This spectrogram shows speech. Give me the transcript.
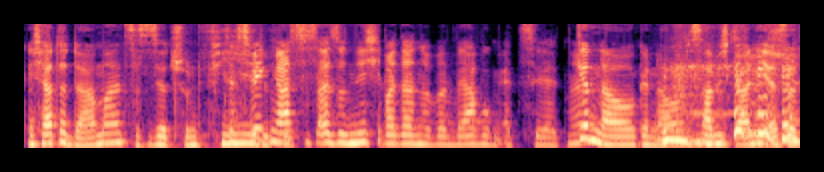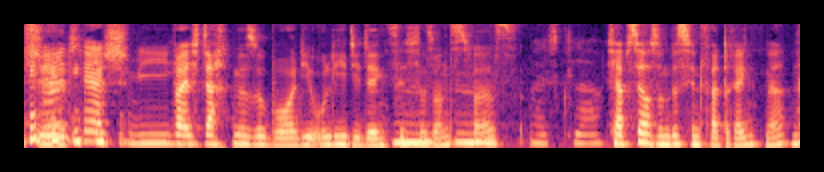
Ich hatte damals, das ist jetzt schon viel. Deswegen hast du es also nicht bei deiner Bewerbung erzählt, ne? Genau, genau. Das habe ich gar nicht erst erzählt. Verschwiegen. Weil ich dachte mir so, boah, die Uli, die denkt sich da sonst Mhm, was. Alles klar. Ich habe es ja auch so ein bisschen verdrängt, ne?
